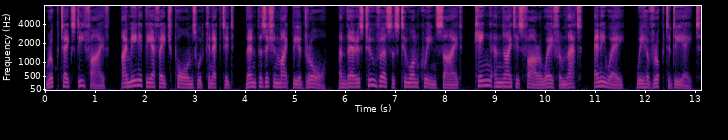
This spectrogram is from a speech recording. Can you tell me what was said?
Rook takes d5, I mean it the fh pawns would connected, then position might be a draw, and there is 2 versus 2 on queen side, king and knight is far away from that, anyway, we have rook to d8.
